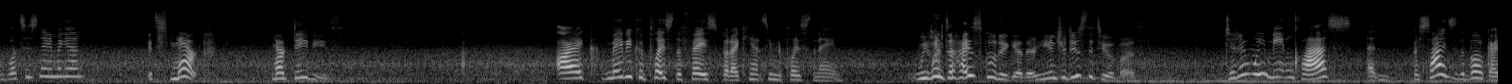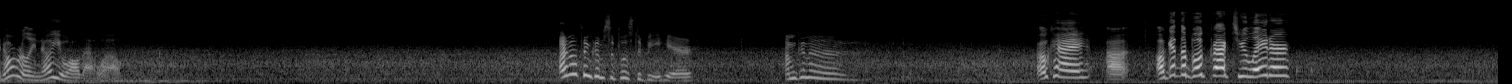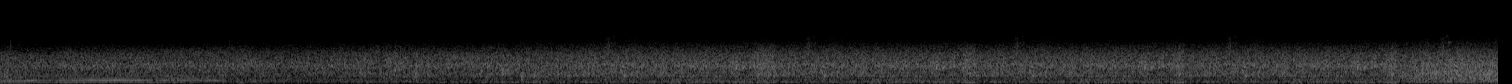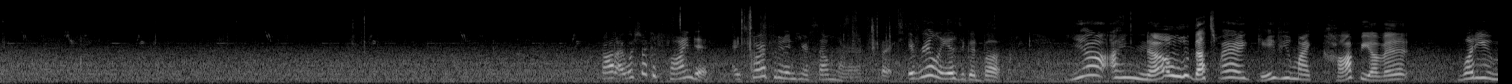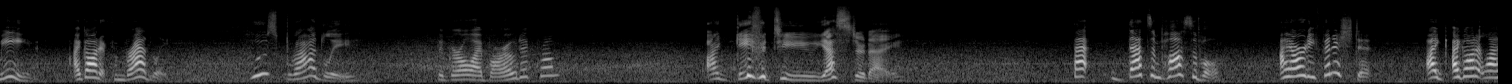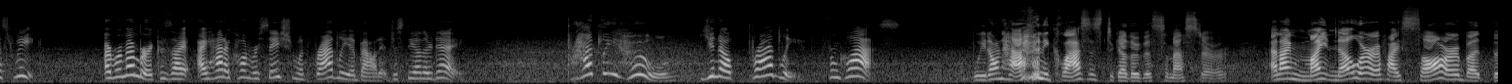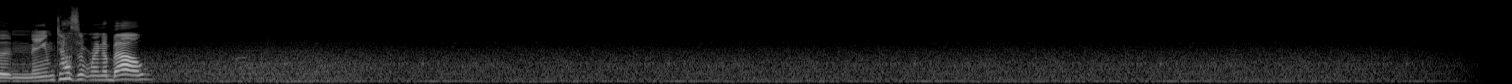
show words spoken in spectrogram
What's his name again? It's Mark. Mark Davies. I maybe could place the face, but I can't seem to place the name. We went to high school together. He introduced the two of us. Didn't we meet in class? And besides the book, I don't really know you all that well. I don't think I'm supposed to be here. I'm gonna. Okay, uh, I'll get the book back to you later. God, I wish I could find it. I swear I put it in here somewhere, but it really is a good book. Yeah, I know. That's why I gave you my copy of it. What do you mean? I got it from Bradleigh, Who's Bradleigh? the girl I borrowed it from. I gave it to you yesterday. That that's impossible. I already finished it. I, I got it last week. I remember it because I, I had a conversation with Bradleigh about it just the other day. Bradleigh who? You know, Bradleigh from class. We don't have any classes together this semester. And I might know her if I saw her, but the name doesn't ring a bell.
